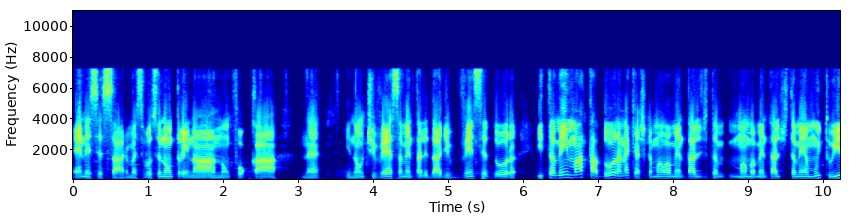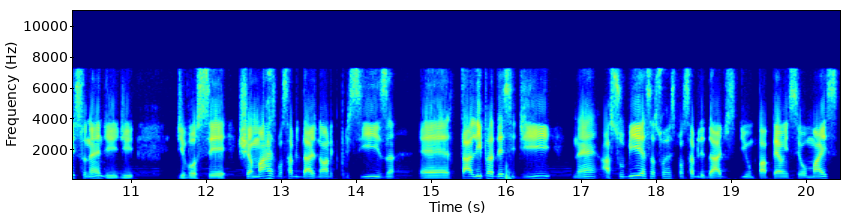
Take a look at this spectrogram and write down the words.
é necessário, mas se você não treinar, não focar, né? E não tiver essa mentalidade vencedora e também matadora, né? Que acho que a Mamba Mentality, Mamba Mentality também é muito isso, né? De, de, de você chamar a responsabilidade na hora que precisa, é, tá ali para decidir, né? Assumir essa sua responsabilidade de um papel em ser o mais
